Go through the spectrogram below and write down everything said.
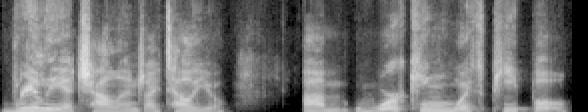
really a challenge, I tell you. Um, working with people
